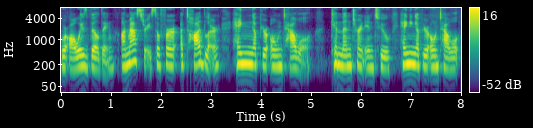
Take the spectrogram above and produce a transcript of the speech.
We're always building on mastery. So, for a toddler, hanging up your own towel can then turn into hanging up your own towel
